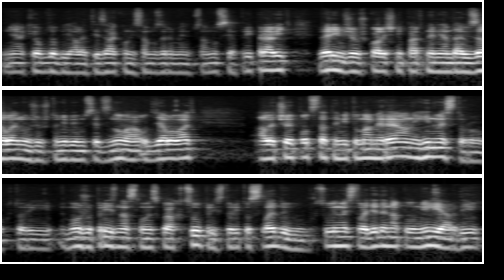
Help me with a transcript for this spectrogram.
nejaké obdobie, ale tie zákony samozrejme sa musia pripraviť. Verím, že už koaliční partneri nám dajú zelenú, že už to nebudeme musieť znova oddialovať. Ale čo je podstatné, my tu máme reálnych investorov, ktorí môžu prísť na Slovensku a chcú prísť, ktorí to sledujú. Chcú investovať 1,5 miliardy,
